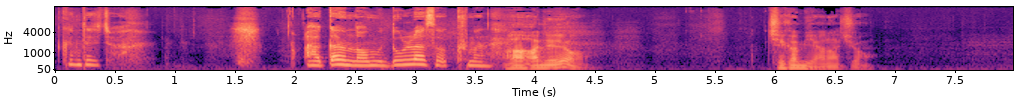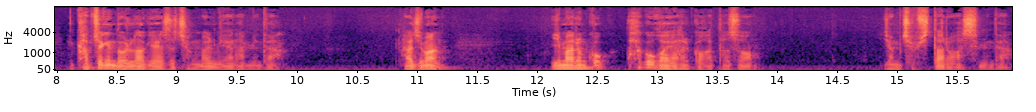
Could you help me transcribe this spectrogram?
근데 저 아까는 너무 놀라서 그만. 아 아니에요. 제가 미안하죠. 갑자기 놀라게 해서 정말 미안합니다. 하지만 이 말은 꼭 하고 가야 할 것 같아서 염치 없이 따라왔습니다.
